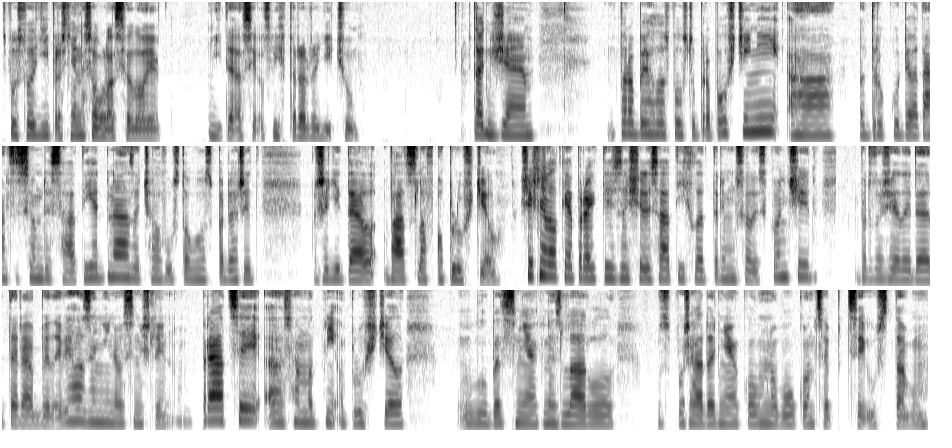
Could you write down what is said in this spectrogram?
spoustu lidí prostě nesouhlasilo, jak víte asi od svých prarodičů. Takže proběhlo spoustu propouštění a od roku 1971 začal v ústavu hospodařit ředitel Václav Opluštil. Všechny velké projekty ze 60. let tedy museli skončit, protože lidé teda byli vyhozeni nebo si nešli práci a samotný Opluštil vůbec nějak nezvládl uspořádat nějakou novou koncepci ústavu.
